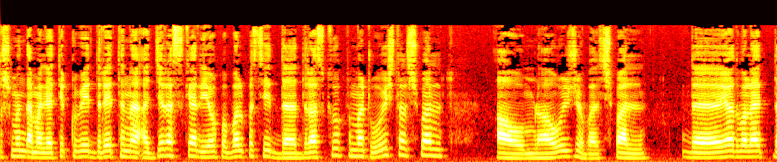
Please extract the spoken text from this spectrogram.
دښمن د عملیاتي قوې درې تنه اجیر عسکر یو په بل پسې د دراسکو په مټ وویشتل شول او مړه او ژوبل شول د یاد ولایت د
